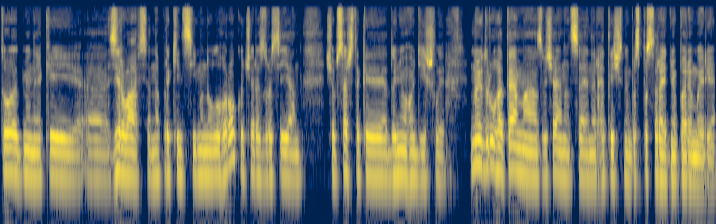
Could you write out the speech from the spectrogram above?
той обмін, який е, зірвався наприкінці минулого року через росіян, щоб все ж таки до нього дійшли. Ну і друга тема, звичайно, це енергетичне безпосередньо перемир'я.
